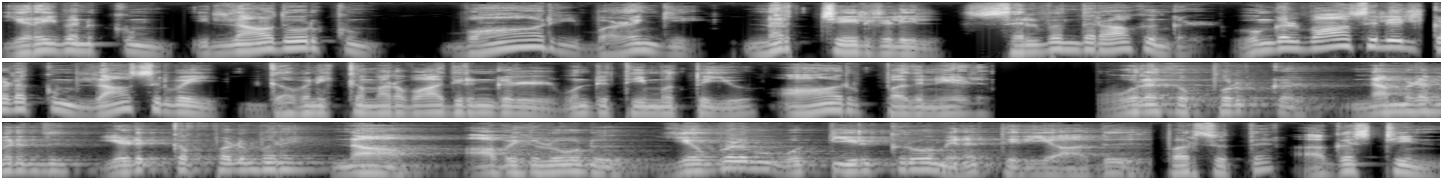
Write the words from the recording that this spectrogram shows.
இறைவனுக்கும் இல்லாதோர்க்கும் வாரி வழங்கி நற்செயல்களில் செல்வந்தராகுங்கள். உங்கள் வாசலில் கிடக்கும் லாசிர்வை கவனிக்க மறவாதிருங்கள். ஒன்று தீமத்தையு ஆறு பதினேழு. உலகப் பொருட்கள் நம்மிடமிருந்து எடுக்கப்படும் வரை நாம் அவைகளோடு எவ்வளவு ஒட்டியிருக்கிறோம் என தெரியாது. பர்சுத்தர் அகஸ்டின்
